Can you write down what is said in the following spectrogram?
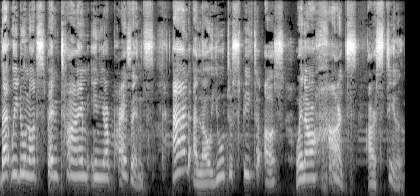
that we do not spend time in your presence and allow you to speak to us when our hearts are still.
